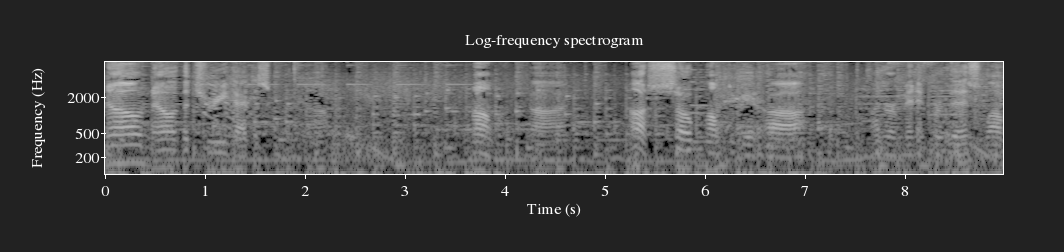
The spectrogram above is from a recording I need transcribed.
no, no, the tree had to screw me up. Oh my god. I was so pumped to get, uh, under a minute for this level.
